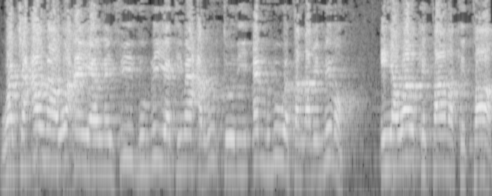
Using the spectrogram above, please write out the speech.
وجعلنا وحن يلني في ذرية ما عرورتو دي النبوة النبي منه إيا والكتاب كتاب.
